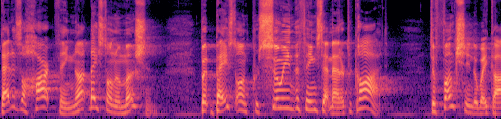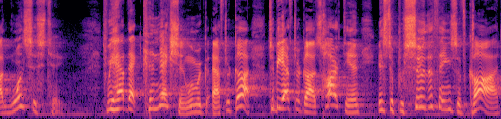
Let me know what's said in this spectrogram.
That is a heart thing, not based on emotion, but based on pursuing the things that matter to God to functioning the way God wants us to. So we have that connection when we're after God. To be after God's heart, then, is to pursue the things of God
